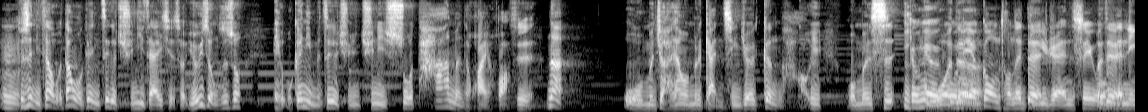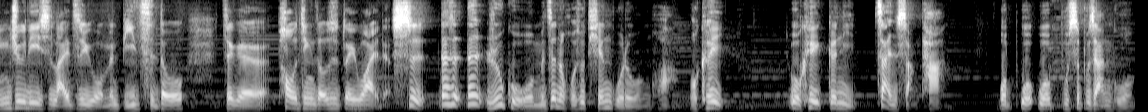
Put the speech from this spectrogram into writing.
嗯，就是你知道我当我跟你这个群体在一起的时候，有一种是说，哎，我跟你们这个群群体说他们的坏话，是那。我们就好像我们的感情就会更好，因为我们是一国的，我们有共同的敌人，所以我们的凝聚力是来自于我们彼此都这个炮镜都是对外的。是，但是但是如果我们真的活出天国的文化，我可以我可以跟你赞赏他，我我我不是不沾锅，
